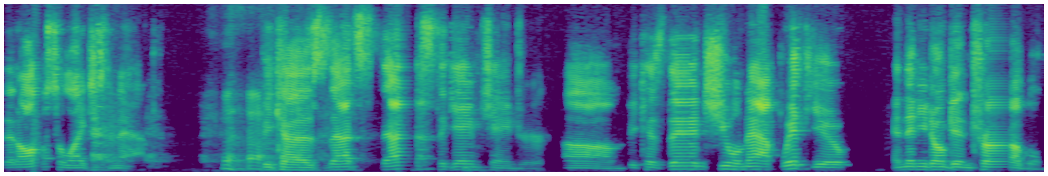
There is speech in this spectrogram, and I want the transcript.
that also likes to nap because that's, that's the game changer. Um, because then she will nap with you and then you don't get in trouble.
